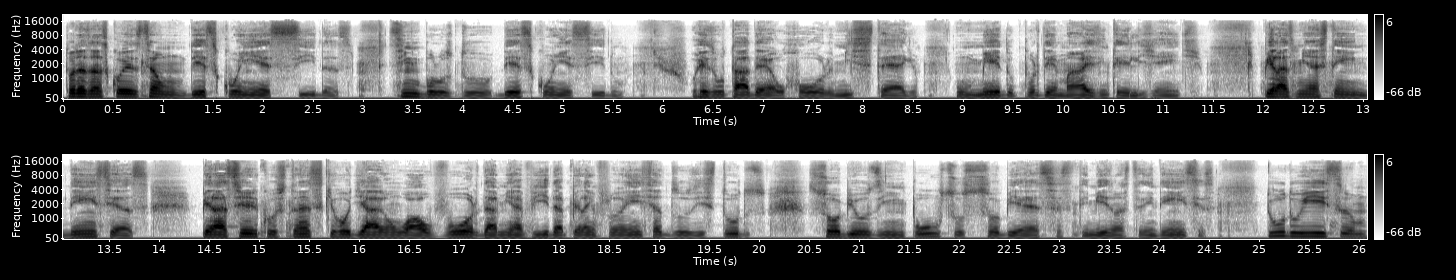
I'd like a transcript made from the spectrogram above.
Todas as coisas são desconhecidas, símbolos do desconhecido. O resultado é horror, mistério, um medo por demais inteligente. Pelas minhas tendências, pelas circunstâncias que rodearam o alvor da minha vida, pela influência dos estudos, sob os impulsos, sob essas mesmas tendências, tudo isso,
